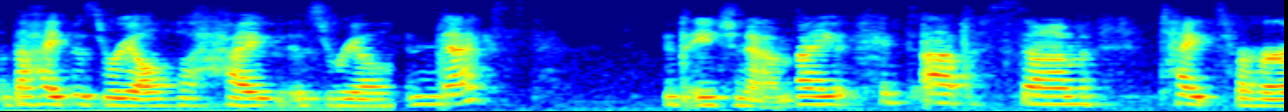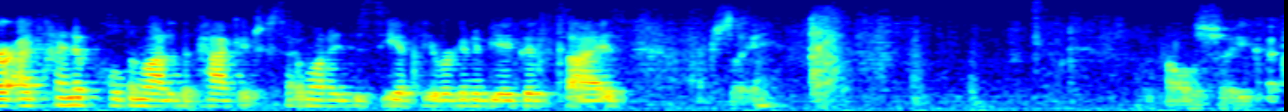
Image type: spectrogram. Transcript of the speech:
the hype is real. The hype is real. Next is H&M. I picked up some tights for her. I kind of pulled them out of the package because I wanted to see if they were going to be a good size. Actually, I'll show you guys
